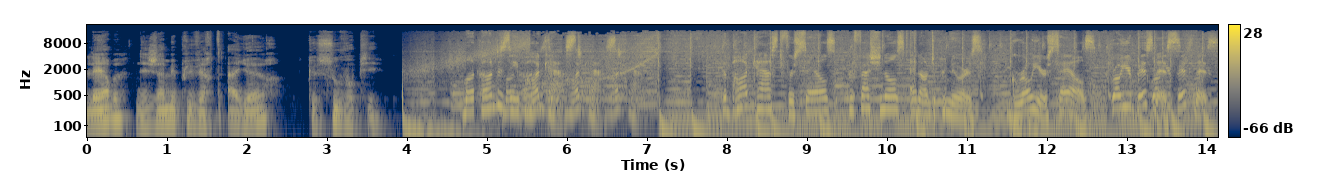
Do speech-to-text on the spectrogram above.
L'herbe n'est jamais plus verte ailleurs que sous vos pieds. Makandazi podcast. The podcast for sales professionals and entrepreneurs. Grow your sales, grow your business. business.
